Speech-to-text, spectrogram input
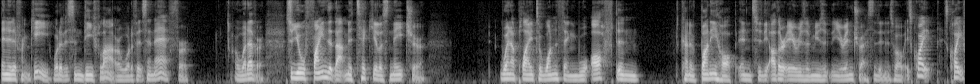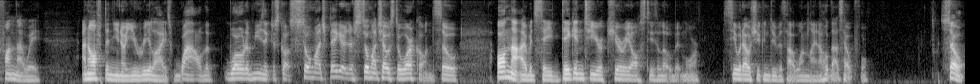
in a different key? What if it's in D flat, or what if it's in F, or or whatever? So you'll find that that meticulous nature, when applied to one thing, will often kind of bunny hop into the other areas of music that you're interested in as well. It's quite it's quite fun that way. And often, you know, you realize, wow, the world of music just got so much bigger. There's so much else to work on. So, on that, I would say dig into your curiosities a little bit more. See what else you can do with that one line. I hope that's helpful. So,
